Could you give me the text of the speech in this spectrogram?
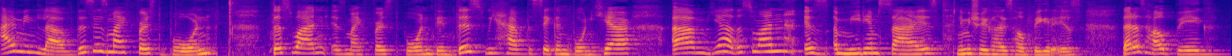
I'm in love. This is my firstborn. This one is my firstborn. Then this we have the secondborn here. Um yeah this one is a medium sized let me show you guys how big it is. That is how big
